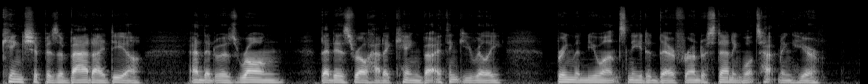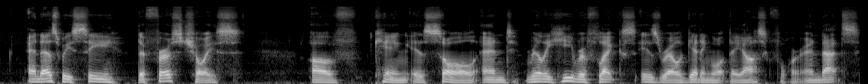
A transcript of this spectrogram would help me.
kingship is a bad idea and that it was wrong that Israel had a king, but I think you really bring the nuance needed there for understanding what's happening here. And as we see, the first choice of king is Saul, and really he reflects Israel getting what they ask for, and that's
